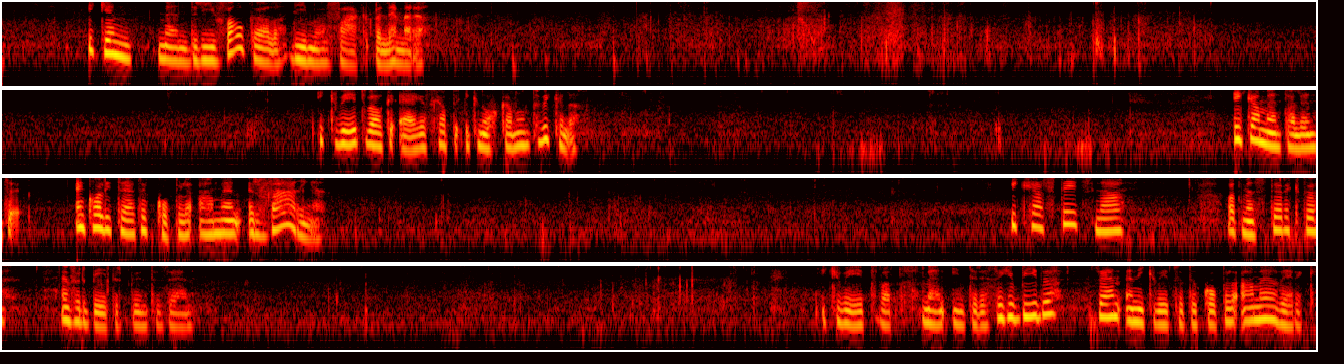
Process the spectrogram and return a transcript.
Ik ken mijn drie valkuilen die me vaak belemmeren. Ik weet welke eigenschappen ik nog kan ontwikkelen. Ik kan mijn talenten en kwaliteiten koppelen aan mijn ervaringen. Ik ga steeds na wat mijn sterkte en verbeterpunten zijn. Weet wat mijn interessegebieden zijn en ik weet ze te koppelen aan mijn werk.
